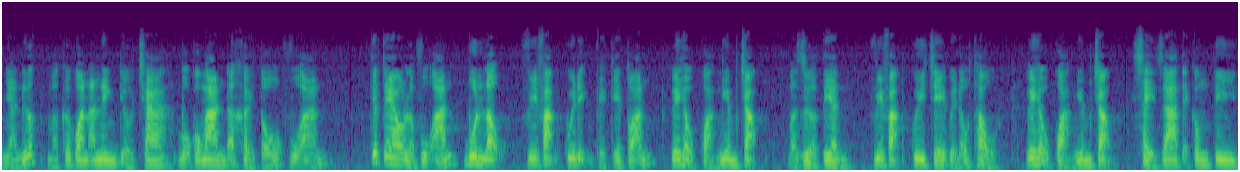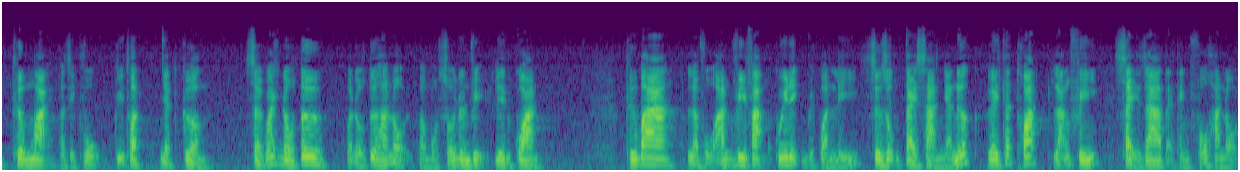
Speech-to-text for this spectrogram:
nhà nước mà Cơ quan An ninh Điều tra Bộ Công an đã khởi tố vụ án. Tiếp theo là vụ án buôn lậu, vi phạm quy định về kế toán, gây hậu quả nghiêm trọng và rửa tiền, vi phạm quy chế về đấu thầu, gây hậu quả nghiêm trọng xảy ra tại công ty thương mại và dịch vụ kỹ thuật Nhật Cường, Sở Quách hoạch Đầu tư và Đầu tư Hà Nội và một số đơn vị liên quan. Thứ ba là vụ án vi phạm quy định về quản lý, sử dụng tài sản nhà nước gây thất thoát, lãng phí xảy ra tại thành phố Hà Nội.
